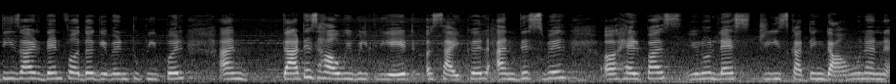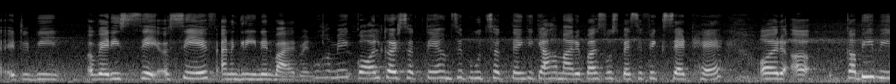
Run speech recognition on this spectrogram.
these are then further given to people and that is how we will create a cycle and this will uh, help us you know less trees cutting down and it will be a very sa safe and a green environment वो हमें कॉल कर सकते हैं हमसे पूछ सकते हैं कि क्या हमारे पास वो स्पेसिफिक सेट है और uh, कभी भी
